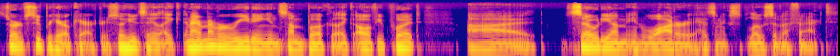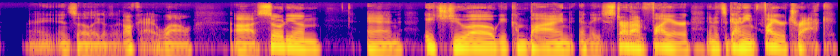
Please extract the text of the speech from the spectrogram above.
sort of superhero characters. So he would say like, and I remember reading in some book like, oh, if you put uh, sodium in water, it has an explosive effect, right? And so like I was like, okay, well, uh, sodium and H2O get combined and they start on fire, and it's a guy named Firetrack.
